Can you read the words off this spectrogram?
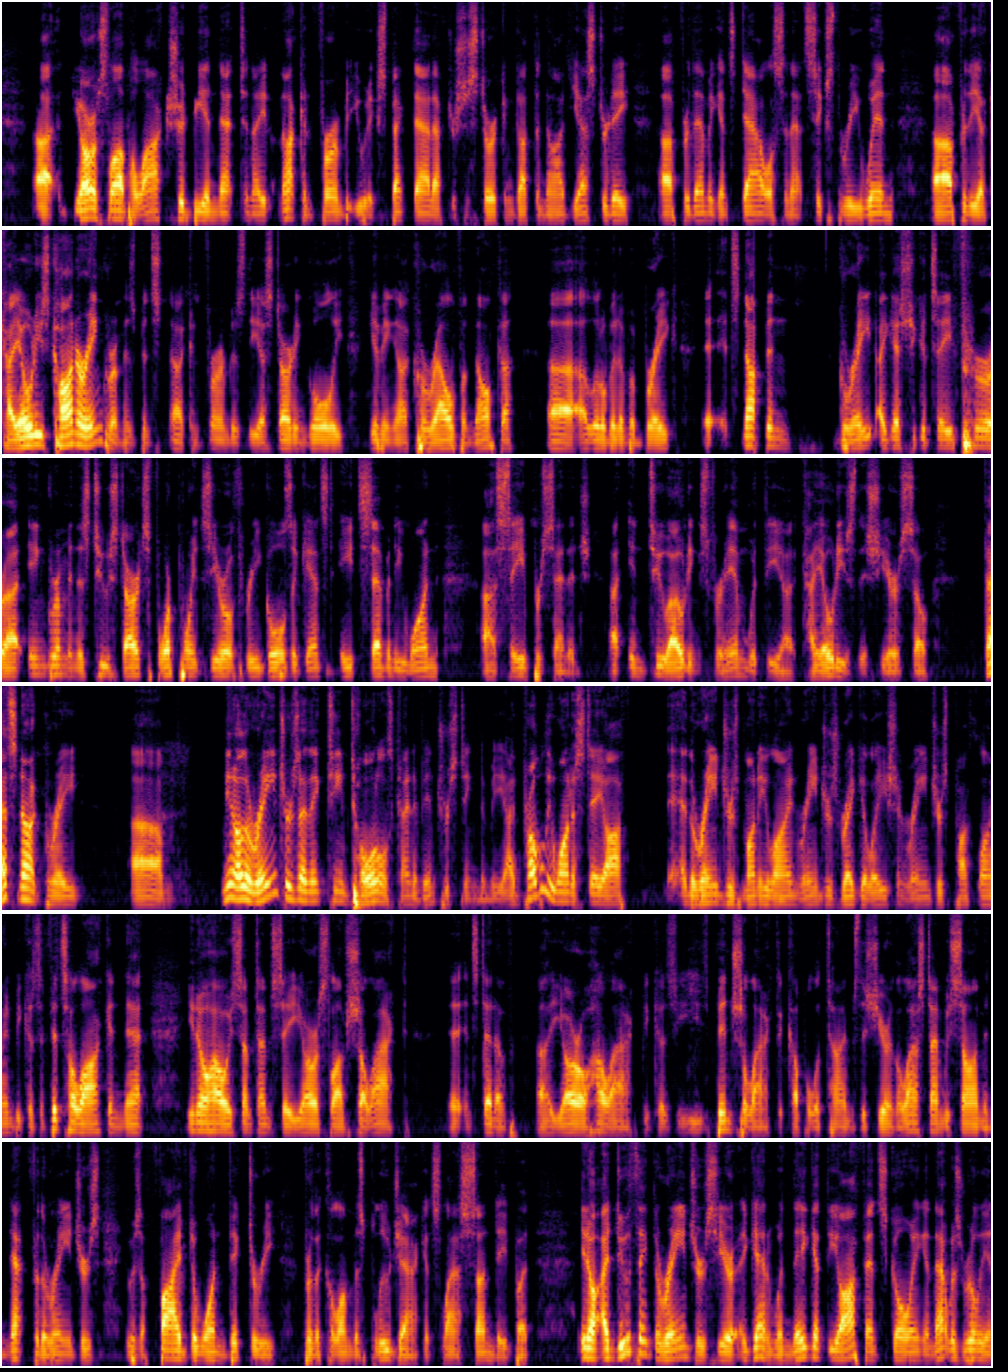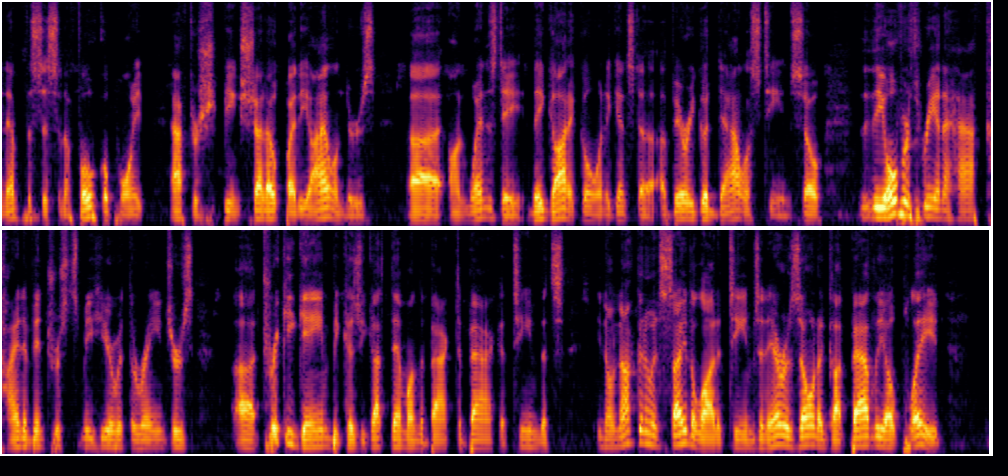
Yaroslav Halak should be in net tonight. Not confirmed, but you would expect that after Shesterkin got the nod yesterday for them against Dallas in that 6 3 win. Uh, for the uh, Coyotes, Connor Ingram has been uh, confirmed as the starting goalie, giving uh, Karel Vejmelka uh, a little bit of a break. It's not been great, I guess you could say, for uh, Ingram in his two starts 4.03 goals against, 871 uh, save percentage uh, in two outings for him with the uh, Coyotes this year. So that's not great. Um, you know, the Rangers, I think team total is kind of interesting to me. I'd probably want to stay off uh, the Rangers money line, Rangers regulation, Rangers puck line, because if it's Halak and net, you know how we sometimes say Yaroslav Shalakt uh, instead of uh, Yaro Halak because he's been shellacked a couple of times this year. And the last time we saw him in net for the Rangers, it was a five to one victory for the Columbus Blue Jackets last Sunday. But you know, I do think the Rangers here again when they get the offense going, and that was really an emphasis and a focal point after sh- being shut out by the Islanders uh, on Wednesday. They got it going against a, a very good Dallas team. So the over three and a half kind of interests me here with the Rangers. Uh, tricky game because you got them on the back to back, a team that's you know not going to incite a lot of teams. And Arizona got badly outplayed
